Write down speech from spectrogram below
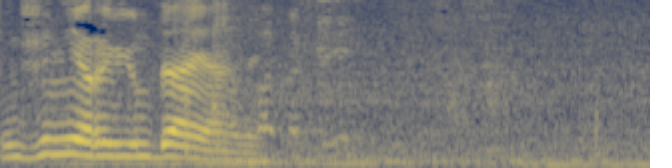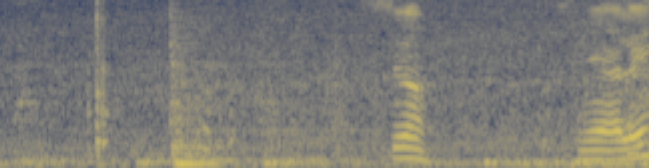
Инженеры Hyundai. Все. Сняли.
